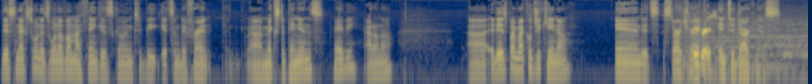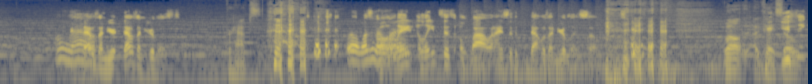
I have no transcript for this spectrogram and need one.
this next one is one of them. I think is going to be get some different uh, mixed opinions. Maybe I don't know. Uh, it is by Michael Giacchino, and it's Star Trek Into Darkness. Oh wow! That was on your that was on your list. Perhaps. well, it wasn't well, on Elaine, mine. Elaine says, "Oh wow," and I said that was on your list. So. Well, okay. So you think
